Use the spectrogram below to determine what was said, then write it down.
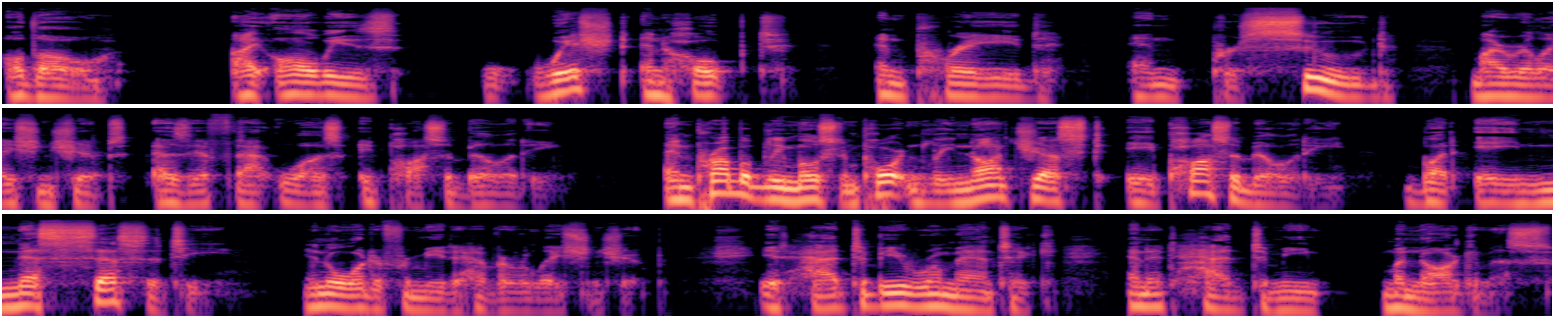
Although I always wished and hoped and prayed and pursued my relationships as if that was a possibility. And probably most importantly, not just a possibility, but a necessity in order for me to have a relationship. It had to be romantic and it had to be monogamous.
